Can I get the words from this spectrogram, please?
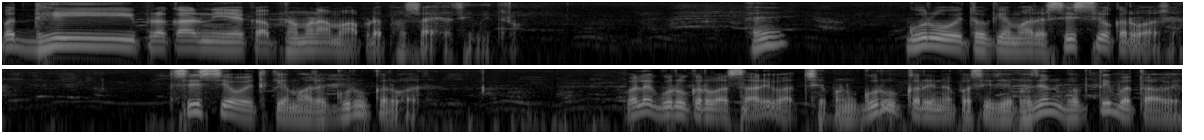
બધી પ્રકારની એક આ ભ્રમણામાં આપણે ફસાયા છીએ મિત્રો. હે? ગુરુ હોય તો કે મારે શિષ્યો કરવા છે. શિષ્ય હોય કે મારે ગુરુ કરવા ભલે ગુરુ કરવા સારી વાત છે, પણ ગુરુ કરીને પછી જે ભજન ભક્તિ બતાવે,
